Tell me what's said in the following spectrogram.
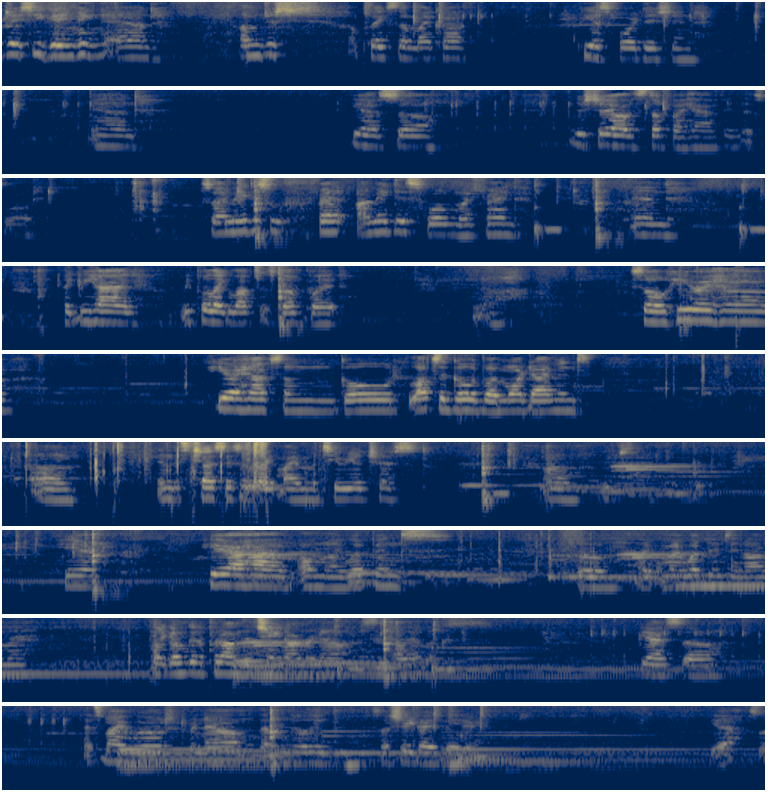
BJC Gaming, and I'm just playing some Minecraft PS4 edition, and yeah, so I'm just show you all the stuff I have in this world. So I made this with friend. I made this world with my friend, and like we had, we put like lots of stuff, but you know. So here I have, here I have some gold, lots of gold, but more diamonds. Um, in this chest, this is like my material chest. Um, oops. Here, here I have all my weapons. So, like my weapons and armor. Like I'm gonna put on the chain armor now. Yeah, uh, so that's my world for now that I'm building. So I'll show you guys later. Yeah, so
